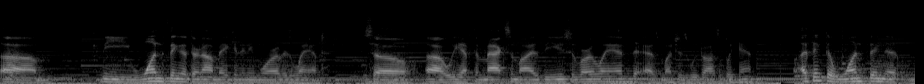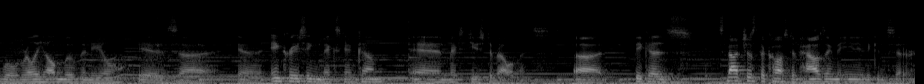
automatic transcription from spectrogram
Um, the one thing that they're not making any more of is land. So uh, we have to maximize the use of our land as much as we possibly can. I think the one thing that will really help move the needle is uh, uh, increasing mixed income and mixed use developments. Uh, because it's not just the cost of housing that you need to consider,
